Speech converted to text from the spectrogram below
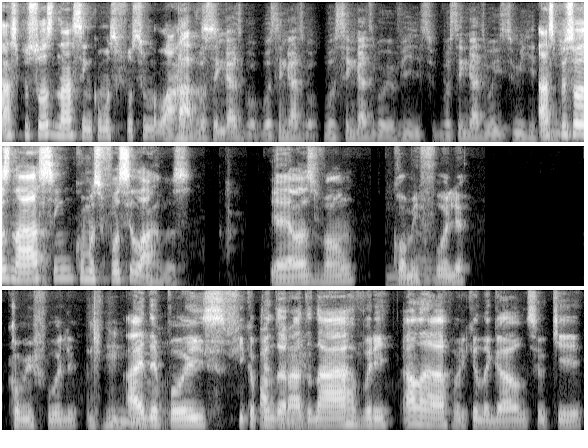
a- as pessoas nascem como se fossem larvas. tá, você engasgou, você engasgou, você engasgou, eu vi isso, você engasgou, isso me irritou As muito. pessoas nascem como se fossem larvas. E aí elas vão, comem Não. folha. Comem folha. Aí Não. depois fica pendurado na árvore. Ah lá, árvore, que legal, não sei o quê.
